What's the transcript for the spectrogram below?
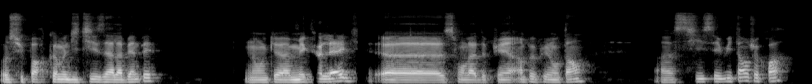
au support commodities à la BNP. Donc, euh, mes collègues euh, sont là depuis un peu plus longtemps, 6 et 8 ans, je crois.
